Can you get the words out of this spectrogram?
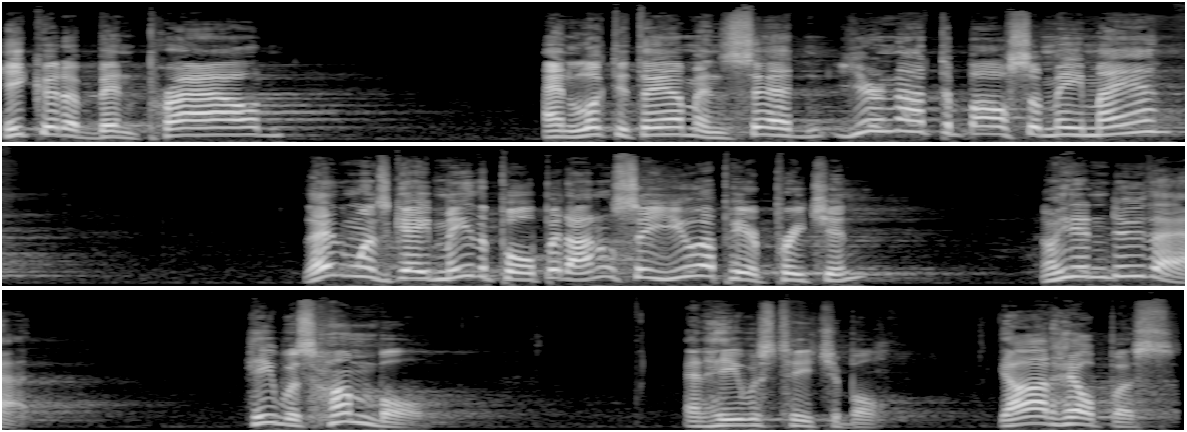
He could have been proud and looked at them and said, You're not the boss of me, man. They're the ones gave me the pulpit. I don't see you up here preaching. No, he didn't do that. He was humble and he was teachable. God help us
